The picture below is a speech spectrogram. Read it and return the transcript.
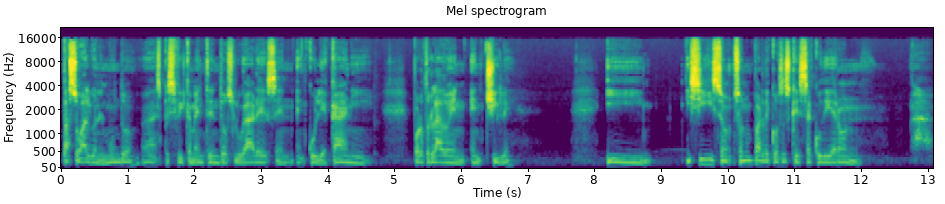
Pasó algo en el mundo, ah, específicamente en dos lugares, en, en, Culiacán y por otro lado en, en Chile. Y, y sí, son, son, un par de cosas que sacudieron ah,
